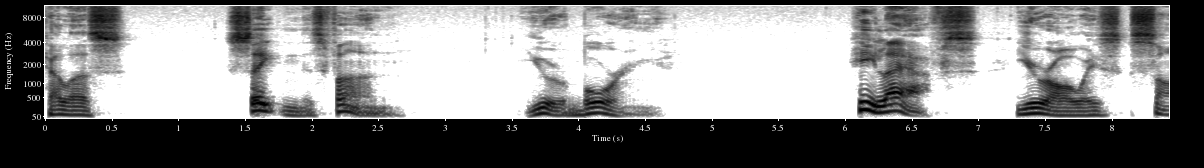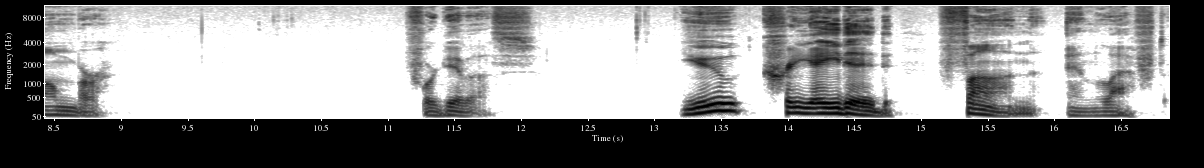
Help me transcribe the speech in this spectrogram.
tell us Satan is fun, you're boring. He laughs, you're always somber forgive us. You created fun and laughter.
